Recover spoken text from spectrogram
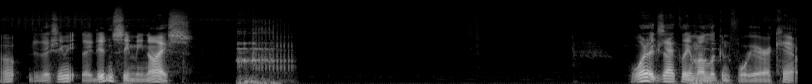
Oh, did they see me? They didn't see me. Nice. What exactly am I looking for here? I can't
